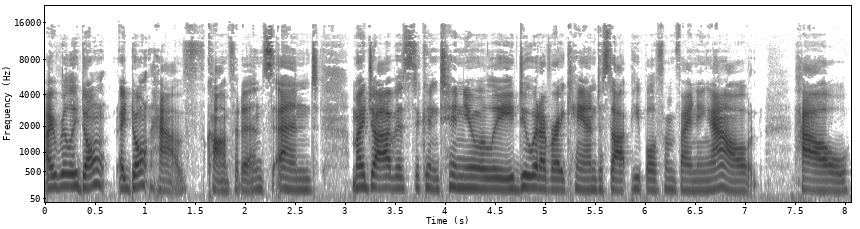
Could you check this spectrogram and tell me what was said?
I really don't I don't have confidence and my job is to continually do whatever I can to stop people from finding out how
